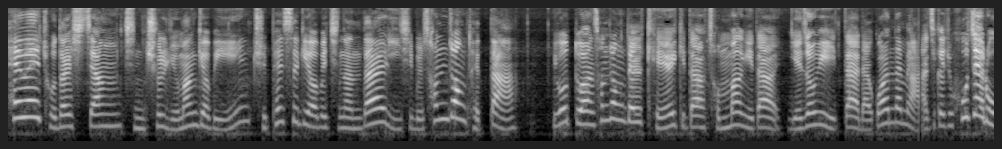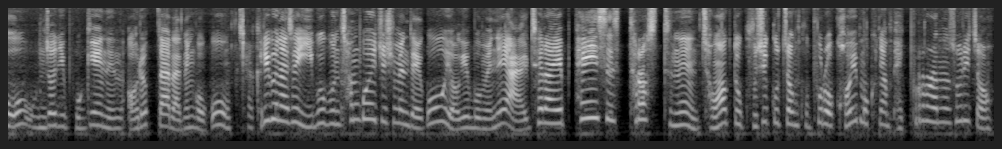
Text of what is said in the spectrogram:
해외 조달 시장 진출 유망 기업인 G-PASS 기업에 지난달 20일 선정됐다. 이것 또한 선정될 계획이다, 전망이다, 예정이 있다라고 한다면 아직까지 호재로 온전히 보기에는 어렵다라는 거고 자 그리고 나서 이 부분 참고해 주시면 되고 여기 보면은 알체라의 페이스 트러스트는 정확도 99.9% 거의 뭐 그냥 100%라는 소리죠.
